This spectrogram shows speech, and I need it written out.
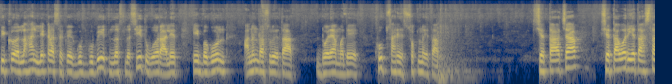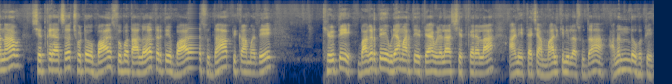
पिकं लहान लेकरा सगळे गुबगुबीत लसलसीत वर आलेत. हे बघून आनंदासुरू येतात. डोळ्यामध्ये खूप सारे स्वप्न येतात. शेताच्या शेतावर येत असताना शेतकऱ्याचं छोटं बाळ सोबत आलं तर ते बाळसुद्धा पिकामध्ये खेळते बागडते उड्या मारते त्यावेळेला शेतकऱ्याला आणि त्याच्या मालकिनीला सुद्धा आनंद होते.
